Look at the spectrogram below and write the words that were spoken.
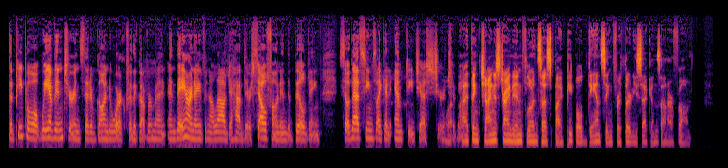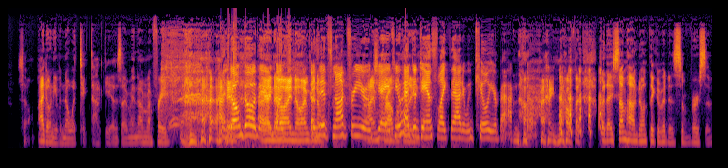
the people we have interns that have gone to work for the government, and they aren't even allowed to have their cell phone in the building. So that seems like an empty gesture Well, to me. I think China's trying to influence us by people dancing for 30 seconds on our phone. So I don't even know what TikTok is. I mean, I'm afraid. and don't go there. I know, I know. I'm Because it's not for you, I'm Jay. If you had to dance like that, it would kill your back. No, So. I know, but but I somehow don't think of it as subversive.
